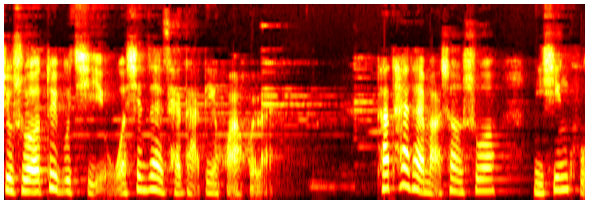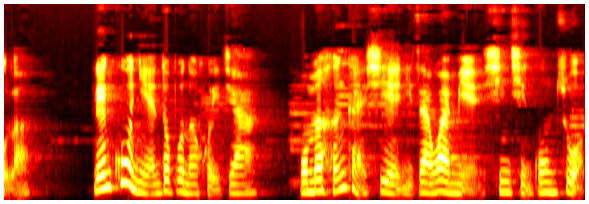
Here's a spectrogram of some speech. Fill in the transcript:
就说对不起，我现在才打电话回来。他太太马上说：“你辛苦了，连过年都不能回家，我们很感谢你在外面辛勤工作。”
